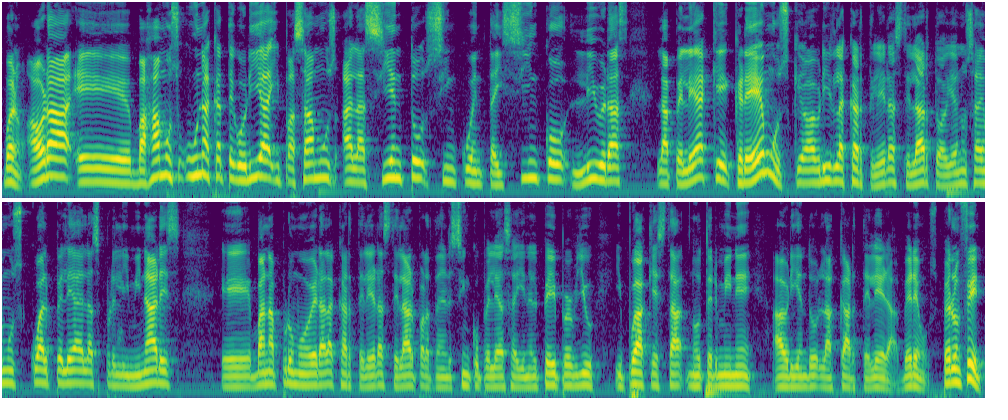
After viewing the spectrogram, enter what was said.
Bueno, ahora eh, bajamos una categoría y pasamos a las 155 libras. La pelea que creemos que va a abrir la cartelera estelar. Todavía no sabemos cuál pelea de las preliminares eh, van a promover a la cartelera estelar para tener cinco peleas ahí en el pay-per-view y pueda que esta no termine abriendo la cartelera. Veremos. Pero en fin,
